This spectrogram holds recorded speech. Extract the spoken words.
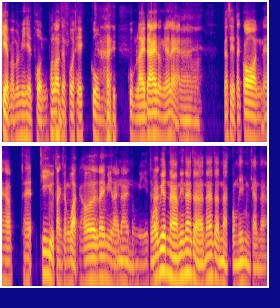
เก็บอะมันมีเหตุผล เพราะเราจะโปรเทคกลุ่มใช่กลุ่มรายได้ตรงเนี้ยแหละใช่เอ่อเกษตรกรนะครับที่ที่อยู่ต่างจังหวัดเขาก็จะได้มีรายได้ตรงนี้ผมว่าเวียดนามนี่น่าจะน่าจะหนักตรงนี้เหมือนกันนะ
